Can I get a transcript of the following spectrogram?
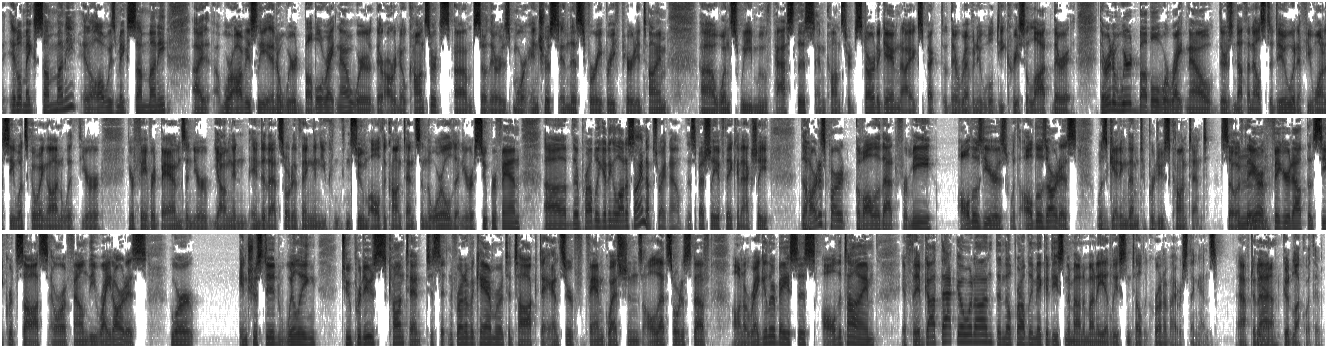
it'll make some money. It'll always make some money. I we're obviously in a weird bubble right now where there are no concerts, um, so there is more interest in this for a brief period of time. Uh, once we move past this and concerts start again, I expect their revenue will decrease a lot. They're they're in a weird bubble where right now there's nothing else to do, and if you want to see what's going on with your your favorite bands and you're young and into that sort of thing, and you can consume all the contents in the world, and you're a super fan, uh, they're probably getting a lot of signups right now, especially if they can actually. The hardest part of all of that for me all those years with all those artists was getting them to produce content. So if mm. they have figured out the secret sauce or have found the right artists who are interested, willing to produce content, to sit in front of a camera, to talk, to answer fan questions, all that sort of stuff on a regular basis, all the time. If they've got that going on, then they'll probably make a decent amount of money, at least until the coronavirus thing ends. After that, yeah. good luck with it.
